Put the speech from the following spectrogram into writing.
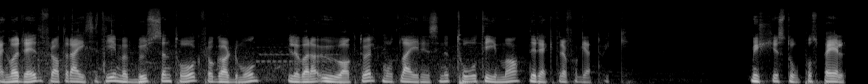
En var redd for at reisetid med buss enn tog fra Gardermoen ville være uaktuelt mot leirene sine to timer direkte fra Gatwick. Mye sto på spill.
